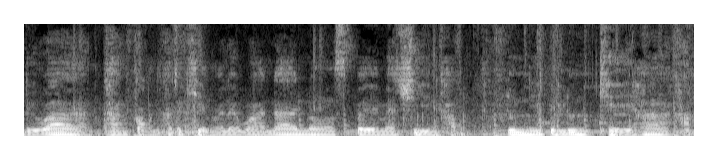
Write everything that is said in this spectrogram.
หรือว่าทางกล่องเนี่ยเขาจะเขียนไว้เลยว่า Nano Spray Machine ครับ รุ่นนี้เป็นรุ่น K5 ครับ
